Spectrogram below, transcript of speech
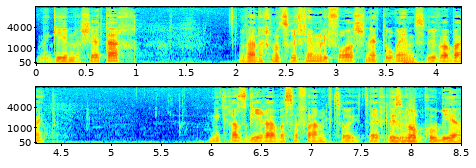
מגיעים לשטח, ואנחנו צריכים לפרוס שני טורים סביב הבית. נקרא סגירה בשפה המקצועית, צריך mm-hmm. לסגור קובייה.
